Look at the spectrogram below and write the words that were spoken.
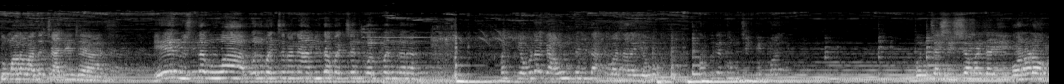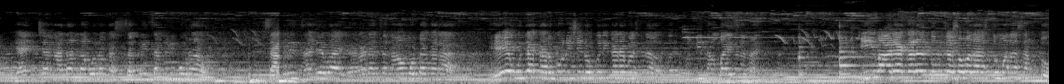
तुम्हाला माझं चॅलेंज आहे आज. हे नुसतं बुवा बोल बच्चन आणि अमिताभ बच्चन कल्पन करत. पण केवढं गाऊन तरी दाखवा झाला येऊ. बघूया तुमची किंमत. तुमच्या शिष्यमंडळी बोराडो यांच्या नादात लागू नका. सगळी चांगली बोराव चांगली झाले बाय घराण्याचं नाव मोठं करा. हे उद्या कारकुनीची नोकरी करा बसतं पण तुम्ही थांबायचं नाही. मी करत तुमच्या आज तुम्हाला सांगतो.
